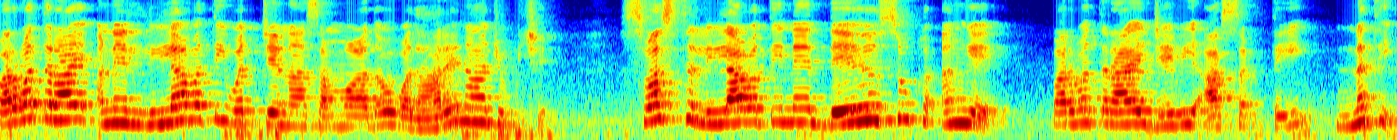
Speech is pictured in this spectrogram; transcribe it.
પર્વતરાય અને લીલાવતી વચ્ચેના સંવાદો વધારે નાજુક છે. સ્વસ્થ લીલાવતીને દેહ સુખ અંગે પર્વતરાય જેવી આસક્તિ નથી,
